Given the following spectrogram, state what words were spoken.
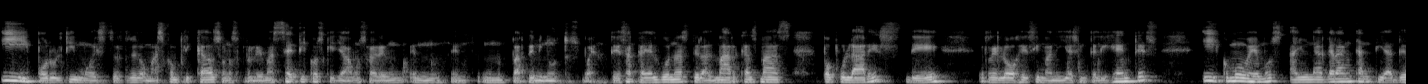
Y por último, esto es de lo más complicado, son los problemas éticos que ya vamos a ver en, un par de minutos. Bueno, entonces acá hay algunas de las marcas más populares de relojes y manillas inteligentes. Y como vemos, hay una gran cantidad de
